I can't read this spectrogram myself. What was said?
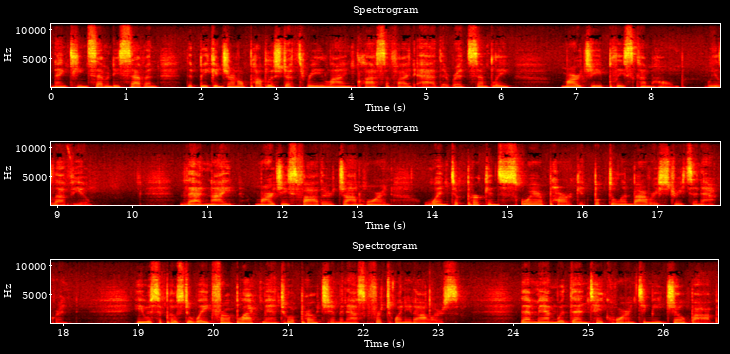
1977, the Beacon Journal published a three line classified ad that read simply Margie, please come home. We love you. That night, Margie's father, John Horn, went to Perkins Square Park at Buchtel and Bowery Streets in Akron. He was supposed to wait for a black man to approach him and ask for $20. That man would then take Horn to meet Joe Bob,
